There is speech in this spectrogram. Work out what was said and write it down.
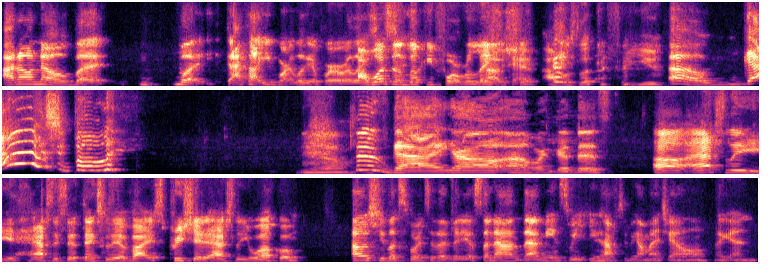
I don't know, but what I thought you weren't looking for a relationship. I wasn't looking for a relationship. I was looking for you. Oh gosh, bully. You know. This guy, y'all. Oh my goodness. Uh, Ashley. Ashley said, "Thanks for the advice. Appreciate it, Ashley. You're welcome." Oh, she looks forward to the video. So now that means we you have to be on my channel again.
